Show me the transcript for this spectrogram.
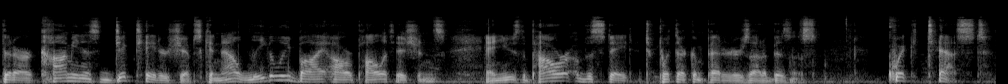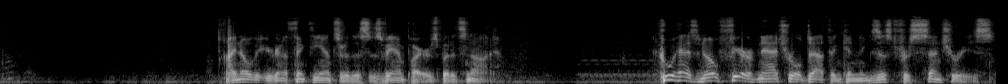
that are communist dictatorships, can now legally buy our politicians and use the power of the state to put their competitors out of business. Quick test. I know that you're going to think the answer to this is vampires, but it's not. Who has no fear of natural death and can exist for centuries?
